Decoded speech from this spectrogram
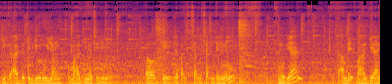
jika ada penjuru yang pembahagi macam ini. Okey, dapat cat-cat macam ini. Kemudian kita ambil bahagian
